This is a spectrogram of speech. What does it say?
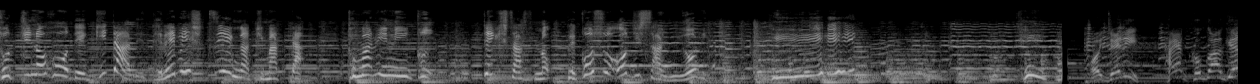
そっちの方でギターでテレビ出演が決まった。泊まりに行く。テキサスのペコスおじさんより。へえ。おいジェリー早くここ開けろ。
